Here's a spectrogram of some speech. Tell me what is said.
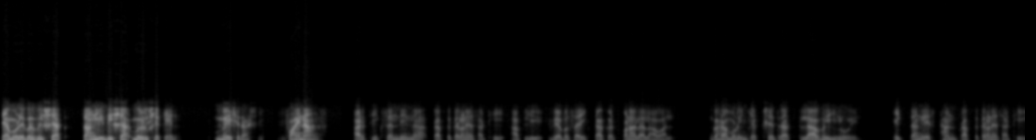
त्यामुळे भविष्यात चांगली दिशा मिळू शकेल. मेष राशी. फायनान्स आर्थिक संधींना प्राप्त करण्यासाठी आपली व्यावसायिक ताकद पणाला लावाल. घडामोडींच्या क्षेत्रात लाभही होईल. एक चांगले स्थान प्राप्त करण्यासाठी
